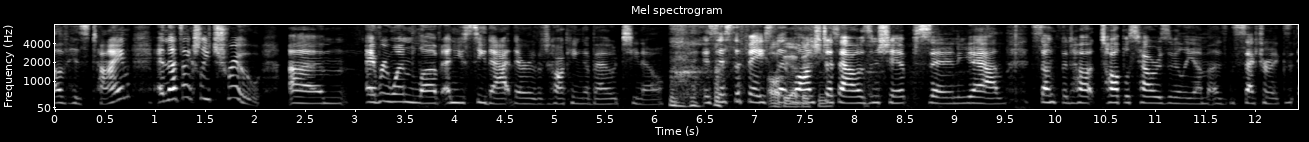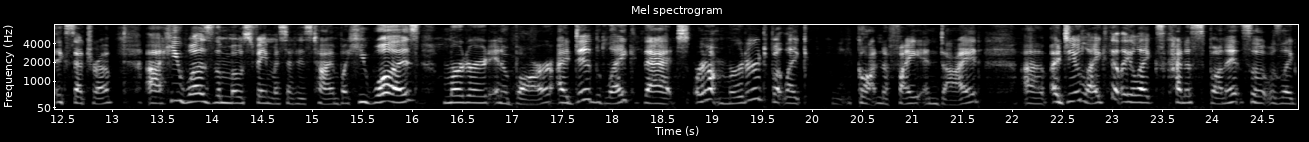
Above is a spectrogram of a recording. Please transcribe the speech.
of his time. And that's actually true. Um, everyone loved, and you see that there, they're talking about, you know, is this the face that the launched a thousand ships and, yeah, sunk the to- topless towers of Ilium, etc., etc. Uh, he was the most famous at his time, but he was murdered in a bar. I did like that, or not murdered, but like got in a fight and died. Um, I do like that they like kind of spun it so it was like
